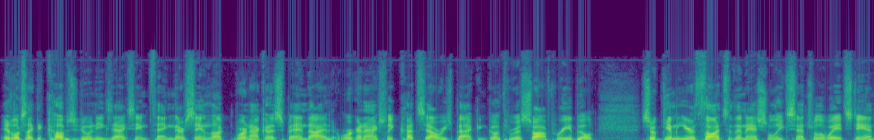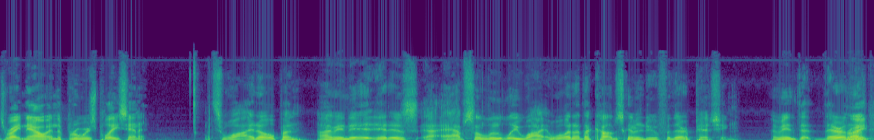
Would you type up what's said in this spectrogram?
it looks like the Cubs are doing the exact same thing. They're saying, look, we're not going to spend either. We're going to actually cut salaries back and go through a soft rebuild. So give me your thoughts of the National League Central, the way it stands right now, and the Brewers' place in it. It's wide open. I mean, it, it is uh, absolutely wide. What are the Cubs going to do for their pitching? I mean, they're right. The,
